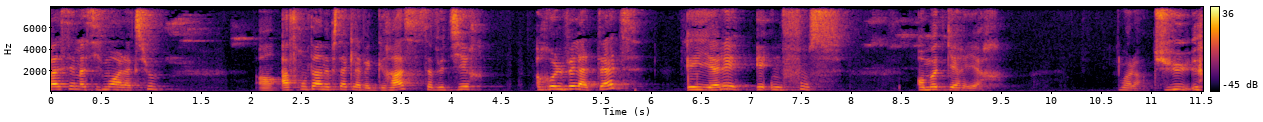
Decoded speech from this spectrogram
passer massivement à l'action. Hein, affronter un obstacle avec grâce, ça veut dire relever la tête et y aller. Et on fonce en mode guerrière. Voilà, tu,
